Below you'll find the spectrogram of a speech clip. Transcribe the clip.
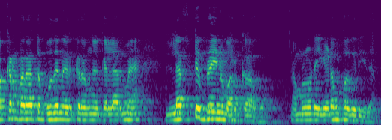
வக்கரம் பெறாத புதன் இருக்கிறவங்களுக்கு எல்லாருமே லெஃப்ட் பிரெயின் ஒர்க் ஆகும். நம்மளோட இடம் பகுதி தான்.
